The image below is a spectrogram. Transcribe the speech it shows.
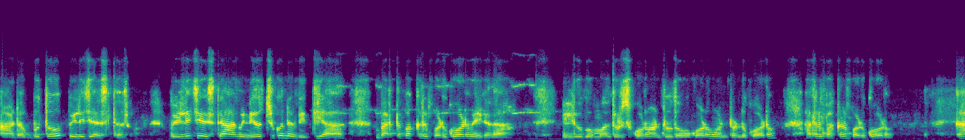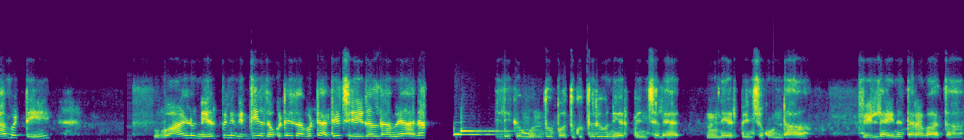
ఆ డబ్బుతో పెళ్ళి చేస్తారు. పెళ్ళి చేస్తే ఆమె నేర్చుకున్న విద్య భర్త పక్కన పడుకోవడమే కదా. ఇల్లు గుమ్మాలు తుడుచుకోవడం అంటలు తోముకోవడం వంట వండుకోవడం అతని పక్కన పడుకోవడం. కాబట్టి వాళ్ళు నేర్పిన విద్య అది ఒకటే కాబట్టి అదే చేయగలదామే అని పెళ్ళికి ముందు బతుకు తెరువు నేర్పించలే నేర్పించకుండా పెళ్ళి అయిన తర్వాత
